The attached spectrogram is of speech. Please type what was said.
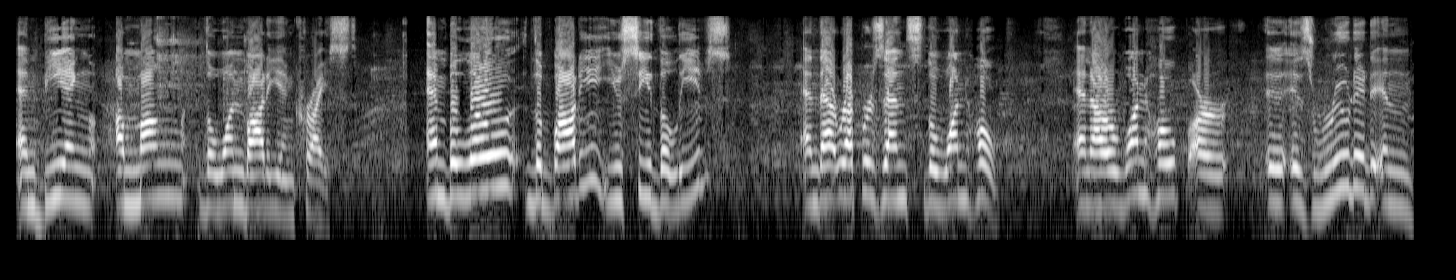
and being among the one body in Christ. And below the body, you see the leaves, and that represents the one hope. And our one hope are, is rooted in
